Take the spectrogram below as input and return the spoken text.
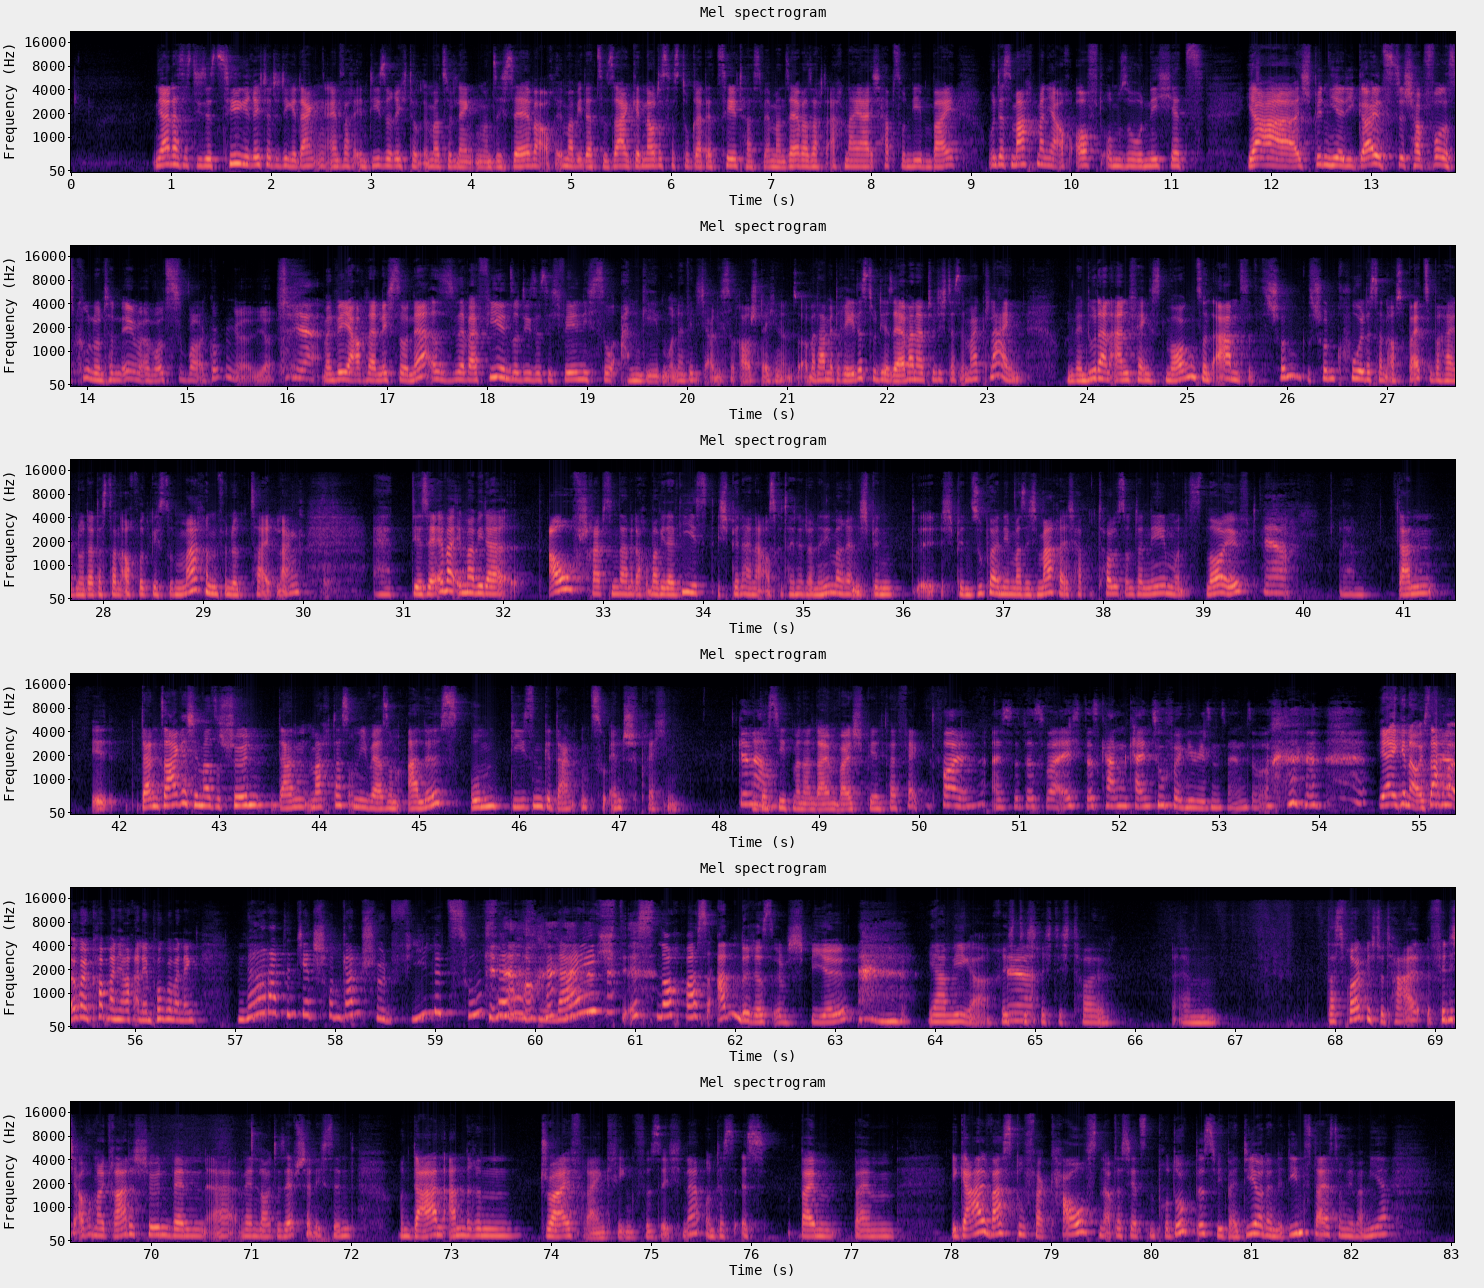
Ja, das ist dieses zielgerichtete, die Gedanken einfach in diese Richtung immer zu lenken und sich selber auch immer wieder zu sagen, genau das, was du gerade erzählt hast, wenn man selber sagt, ach naja, ich habe so nebenbei. Und das macht man ja auch oft, um so nicht jetzt ja, ich bin hier die geilste, ich habe voll das coole Unternehmen, wolltest du mal gucken? Ja. ja. Man will ja auch dann nicht so, ne? Also es ist ja bei vielen so dieses, ich will nicht so angeben und dann will ich auch nicht so rausstechen und so. Aber damit redest du dir selber natürlich das immer klein. Und wenn du dann anfängst, morgens und abends, das ist schon, ist schon cool, das dann auch so beizubehalten oder das dann auch wirklich so machen für eine Zeit lang, äh, dir selber immer wieder aufschreibst und damit auch immer wieder liest, ich bin eine ausgezeichnete Unternehmerin, ich bin, ich bin super in dem, was ich mache, ich habe ein tolles Unternehmen und es läuft, ja. ähm, dann dann sage ich immer so schön, dann macht das Universum alles, um diesen Gedanken zu entsprechen. Genau. Und das sieht man an deinem Beispiel perfekt. Voll. Also das war echt, das kann kein Zufall gewesen sein. So. ja, genau. Ich sage ja. mal, irgendwann kommt man ja auch an den Punkt, wo man denkt, na, das sind jetzt schon ganz schön viele Zufälle. Genau. Vielleicht ist noch was anderes im Spiel. Ja, mega. Richtig, ja. richtig toll. Ähm, das freut mich total. Finde ich auch immer gerade schön, wenn, äh, wenn Leute selbstständig sind und da einen anderen Drive reinkriegen für sich. Ne? Und das ist beim, beim, egal was du verkaufst, ob das jetzt ein Produkt ist, wie bei dir oder eine Dienstleistung wie bei mir,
